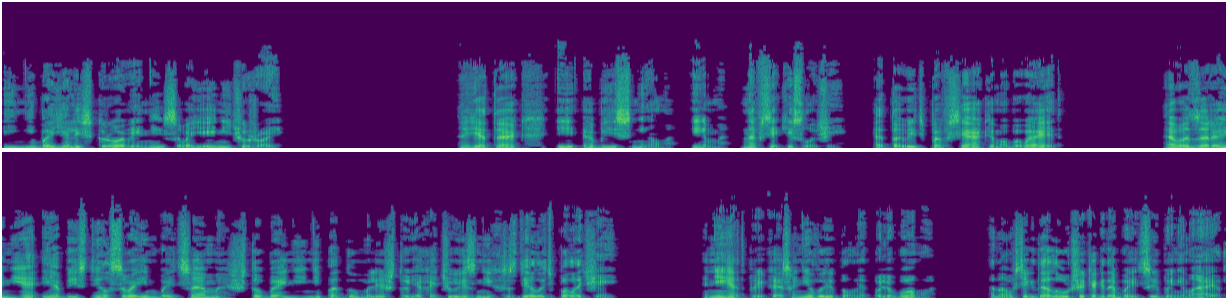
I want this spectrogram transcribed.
и не боялись крови ни своей, ни чужой. Я так и объяснил им на всякий случай, а то ведь по-всякому бывает. А вот заранее и объяснил своим бойцам, чтобы они не подумали, что я хочу из них сделать палачей. Нет, приказ они выполнят по-любому. Но всегда лучше, когда бойцы понимают,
